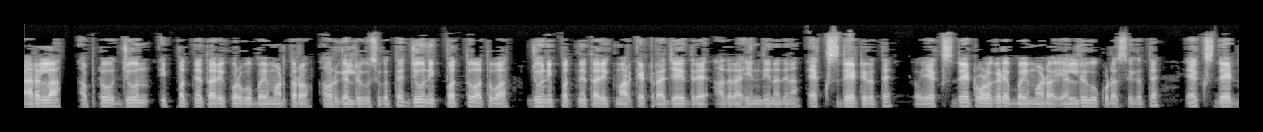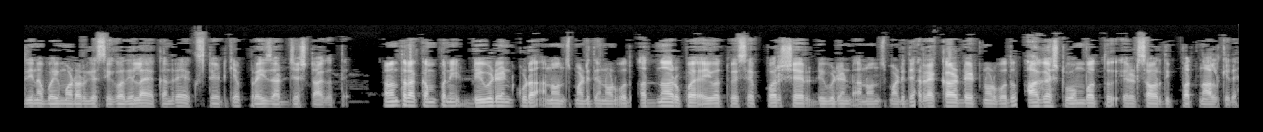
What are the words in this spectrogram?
ಯಾರೆಲ್ಲ ಅಪ್ ಟು ಜೂನ್ ಇಪ್ಪತ್ತನೇ ತಾರೀಕುವರೆಗೂ ಬೈ ಮಾಡ್ತಾರೋ ಅವ್ರಿಗೆಲ್ರಿಗೂ ಸಿಗುತ್ತೆ. ಜೂನ್ ಇಪ್ಪತ್ತು ಅಥವಾ ಜೂನ್ ಇಪ್ಪತ್ತನೇ ತಾರೀಕು ಮಾರ್ಕೆಟ್ ರಜೆ ಇದ್ರೆ ಅದರ ಹಿಂದಿನ ದಿನ ಎಕ್ಸ್ ಡೇಟ್ ಇರುತ್ತೆ. ಎಕ್ಸ್ ಡೇಟ್ ಒಳಗಡೆ ಬೈ ಮಾಡೋ ಎಲ್ರಿಗೂ ಕೂಡ ಸಿಗುತ್ತೆ. ಎಕ್ಸ್ ಡೇಟ್ ದಿನ ಬೈ ಮಾಡೋರಿಗೆ ಸಿಗೋದಿಲ್ಲ. ಯಾಕಂದ್ರೆ ಎಕ್ಸ್ ಡೇಟ್ಗೆ ಪ್ರೈಸ್ ಅಡ್ಜಸ್ಟ್ ಆಗುತ್ತೆ. ನಂತರ ಕಂಪನಿ ಡಿವಿಡೆಂಡ್ ಕೂಡ ಅನೌನ್ಸ್ ಮಾಡಿದೆ ನೋಡಬಹುದು ಹದಿನಾರು ರೂಪಾಯಿ ಐವತ್ತು ಪೈಸೆ ಪರ್ ಶೇರ್ ಡಿವಿಡೆಂಡ್ ಅನೌನ್ಸ್ ಮಾಡಿದೆ. ರೆಕಾರ್ಡ್ ಡೇಟ್ ನೋಡಬಹುದು ಆಗಸ್ಟ್ ಒಂಬತ್ತು, ಎರಡ್ ಸಾವಿರದ ಇಪ್ಪತ್ನಾಲ್ಕಿದೆ.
